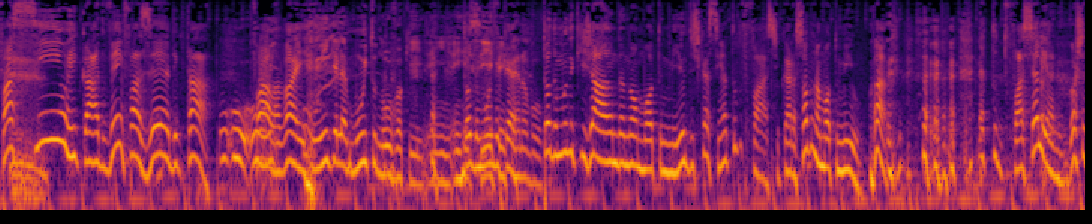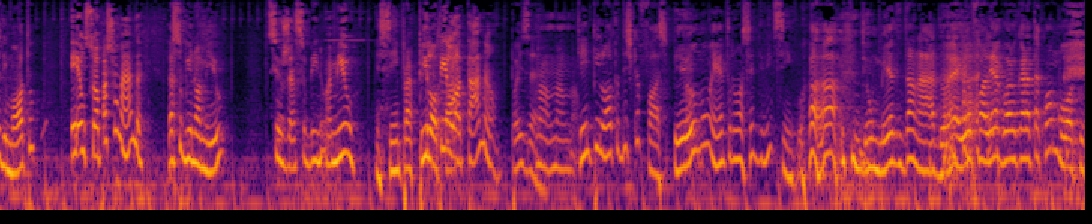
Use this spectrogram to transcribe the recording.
facinho, Ricardo. Vem fazer. Eu digo, tá. O, o, Fala, o, vai. O Wing, ele é muito novo aqui em, em todo Recife, mundo em quer, Pernambuco. Todo mundo que já anda numa moto mil diz que assim, é tudo fácil, cara. Sobe na moto mil. é tudo fácil. Eliane, gosta de moto? Eu sou apaixonada. Já subiu no mil? Se eu já subi numa mil? Sim, pra pilotar. Pilotar, não. Pois é. Não, não, não. Quem pilota diz que é fácil. Eu não entro numa 125. Tenho um medo danado. É, eu falei agora, o cara tá com a moto.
